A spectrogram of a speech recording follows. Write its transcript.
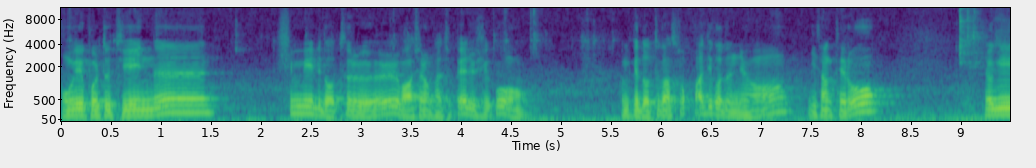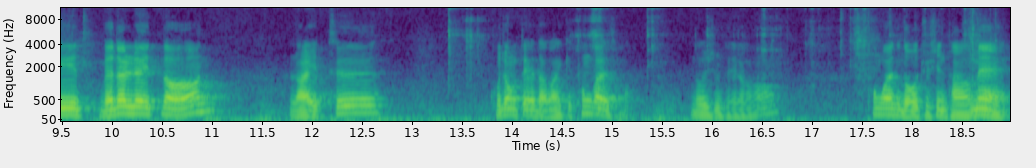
5mm 볼트 뒤에 있는 10mm 너트를 와셔랑 같이 빼주시고 그럼 이렇게 너트가 쏙 빠지거든요. 이 상태로 여기 매달려 있던 라이트 고정대에다가 이렇게 통과해서 넣어주시면 돼요. 통과해서 넣어주신 다음에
